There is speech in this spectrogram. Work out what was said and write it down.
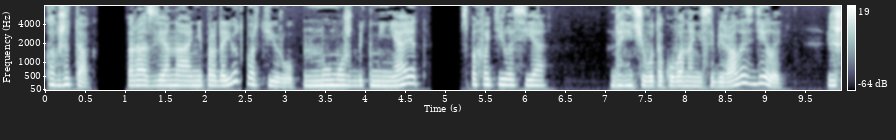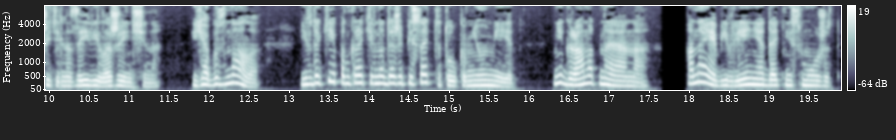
«Как же так? Разве она не продает квартиру? Ну, может быть, меняет? Спохватилась я. Да ничего такого она не собиралась делать, решительно заявила женщина. Я бы знала. Евдокия Панкратьевна даже писать-то толком не умеет. Неграмотная она. Она и объявление дать не сможет.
